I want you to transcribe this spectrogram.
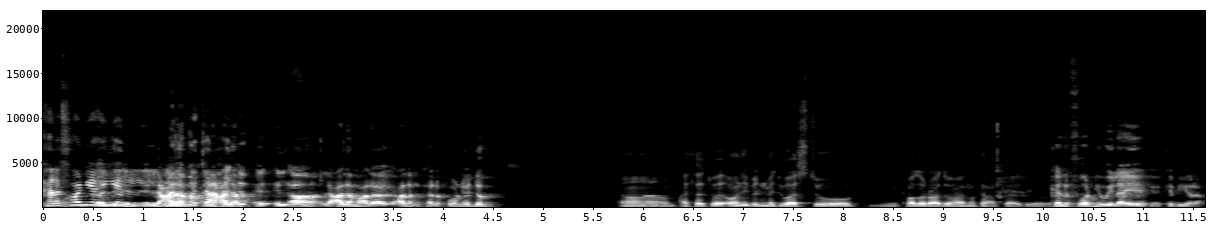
كاليفورنيا هي ال- ال- ال- العلم العلم آه العلم على علم كاليفورنيا دب. آه. I thought only بالميدوست وكولورادو هاي المكان تلاقي دببة. كاليفورنيا ولاية كبيرة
